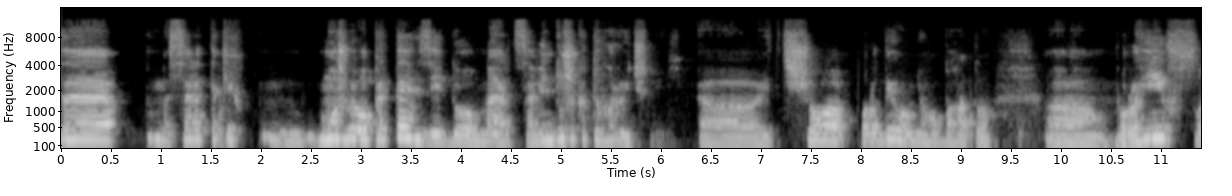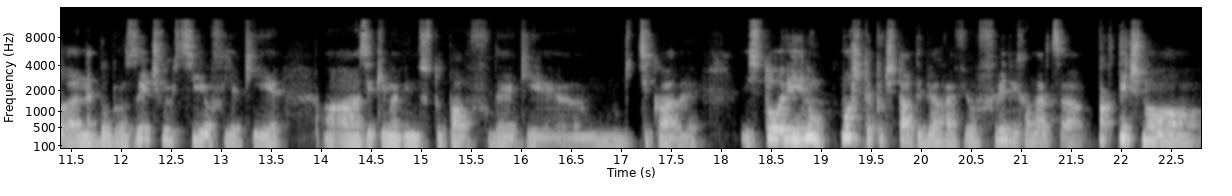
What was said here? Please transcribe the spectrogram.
е, серед таких, можливо, претензій до Мерца він дуже категоричний, що породило в нього багато е, ворогів, е, недоброзичливців, які, е, з якими він вступав в деякі цікаві історії. Ну, можете почитати біографію Фрідріха Мерца, фактично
